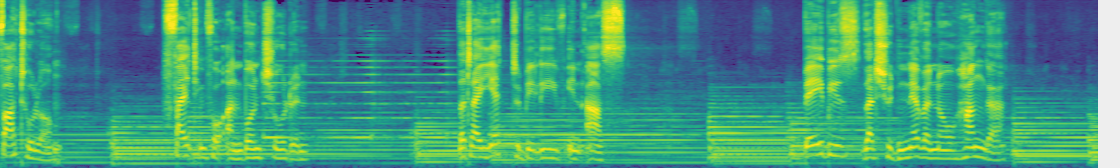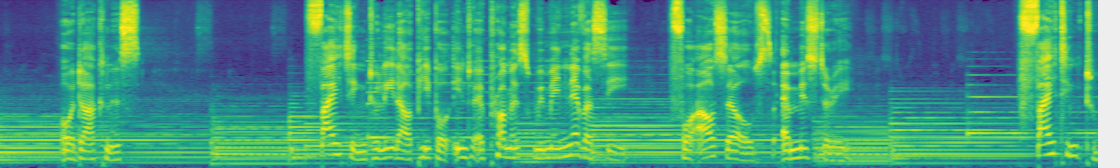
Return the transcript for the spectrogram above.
far too long. Fighting for unborn children that are yet to believe in us. Babies that should never know hunger or darkness. Fighting to lead our people into a promise we may never see, for ourselves a mystery. Fighting to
